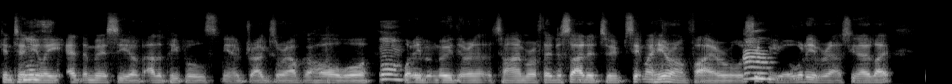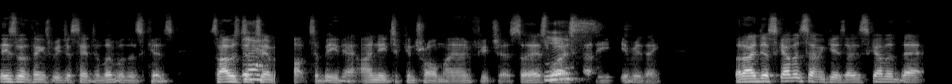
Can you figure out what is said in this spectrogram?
continually yes. at the mercy of other people's, you know, drugs or alcohol or yeah. whatever mood they're in at the time, or if they decided to set my hair on fire or shoot me uh-huh. or whatever else, you know, like these were the things we just had to live with as Kez. So I was determined yeah. not to be that. I need to control my own future. So that's why yes. I study everything. But I discovered something, kids. I discovered that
